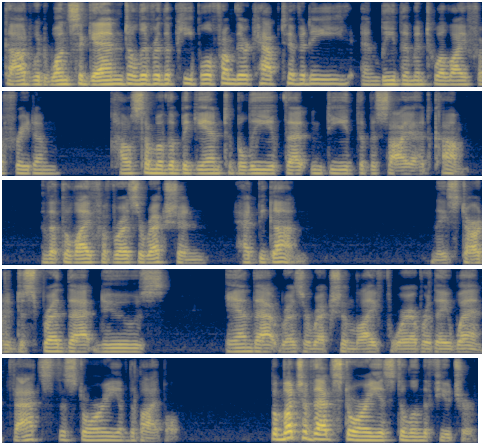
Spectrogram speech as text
God would once again deliver the people from their captivity and lead them into a life of freedom. How some of them began to believe that indeed the Messiah had come and that the life of resurrection had begun. And they started to spread that news and that resurrection life wherever they went. That's the story of the Bible. But much of that story is still in the future.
